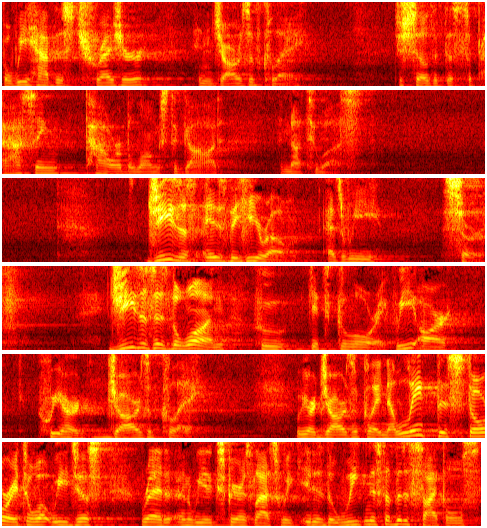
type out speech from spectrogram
But we have this treasure in jars of clay to show that the surpassing power belongs to God and not to us. Jesus is the hero as we serve. Jesus is the one who gets glory. We are, we are jars of clay. We are jars of clay. Now, link this story to what we just read and we experienced last week. It is the weakness of the disciples,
